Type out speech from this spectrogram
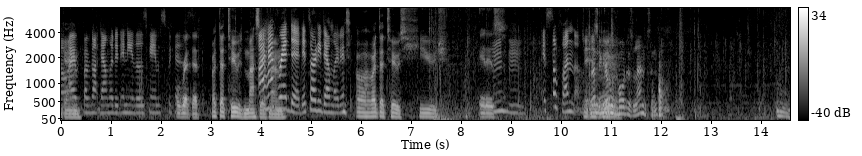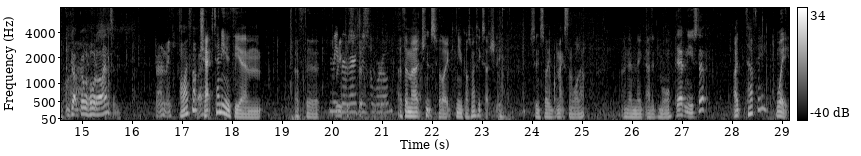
no, game. I've, I've not downloaded any of those games because Or Red Dead. Red Dead 2 is massive, I have man. Red Dead. It's already downloaded. Oh, Red Dead 2 is huge. It is. Mm -hmm. It's so fun though. It And is the good. Gold Hoarder's lantern, You got Gold Hoarder Lantern. apparently. Oh, I've not Wow. checked any of the um of the Reaper Reaper's versus the world. of the merchants for like new cosmetics actually, since I maxed them all out, and then they added more. They have new stuff. I, have they? Wait,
